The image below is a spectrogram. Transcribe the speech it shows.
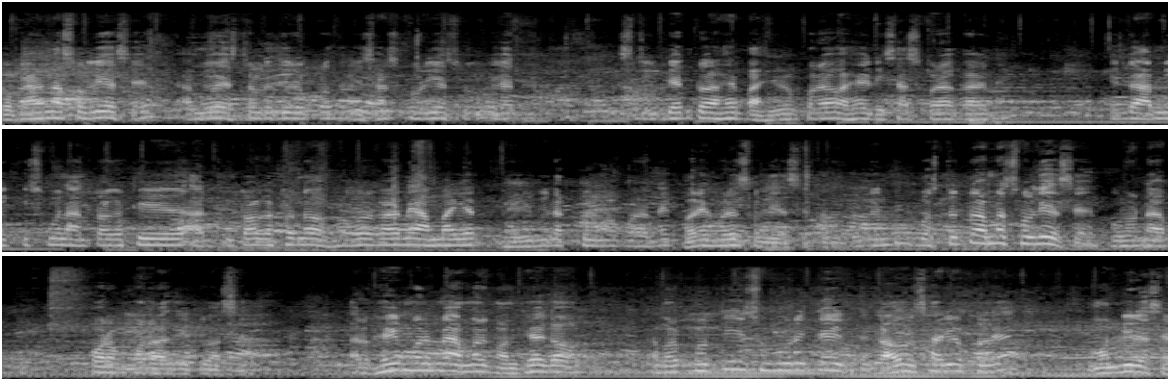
গৱেষণা চলি আছে। আমিও এষ্ট্ৰলজিৰ ওপৰত ৰিচাৰ্চ কৰি আছোঁ। ইয়াত ষ্টুডেণ্টো আহে বাহিৰৰ পৰাও আহে ৰিচাৰ্চ কৰাৰ কাৰণে। কিন্তু আমি কিছুমান আন্তঃগাঁঠি আন্তঃগাঁথনিৰ অভাৱৰ কাৰণে আমাৰ ইয়াত হেৰিবিলাক কৰিব পৰা নাই ঘৰে ঘৰে চলি আছে কিন্তু বস্তুটো আমাৰ চলি আছে পুৰণা পৰম্পৰা যিটো আছে। আৰু সেই মৰ্মে আমাৰ গন্ধিয়া গাঁৱত আমাৰ প্ৰতি চুবুৰীতে গাঁৱৰ চাৰিওফালে মন্দিৰ আছে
